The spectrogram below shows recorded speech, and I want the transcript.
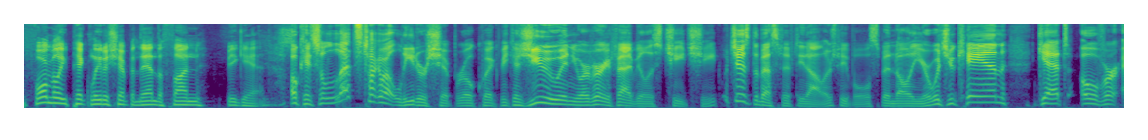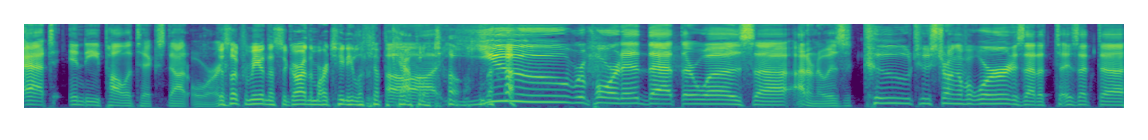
formally pick leadership, and then the fun begins. Okay, so let's talk about leadership real quick because you, and your very fabulous cheat sheet, which is the best $50 people will spend all year, which you can get over at indypolitics.org. Just look for me and the cigar and the martini lifting up the Uh, Capitol you reported that there was, uh, I don't know, is coup too strong of a word? Is that a, is that uh,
